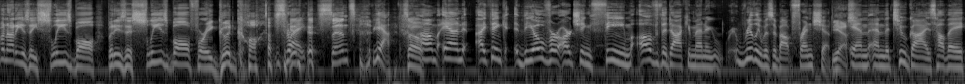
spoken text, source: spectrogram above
Avenatti is a sleazeball, but he's a sleazeball for a good cause Right. in a sense. yeah. So um, and I think the overarching theme of the documentary really was about friendship. Yes. And and the two guys, how they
